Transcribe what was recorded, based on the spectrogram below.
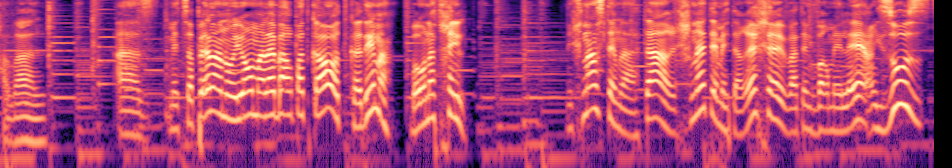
חבל. אז מצפה לנו יום מלא בהרפתקאות, קדימה, בואו נתחיל. נכנסתם לאתר, החנתם את הרכב ואתם כבר מלאי עיזוז?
